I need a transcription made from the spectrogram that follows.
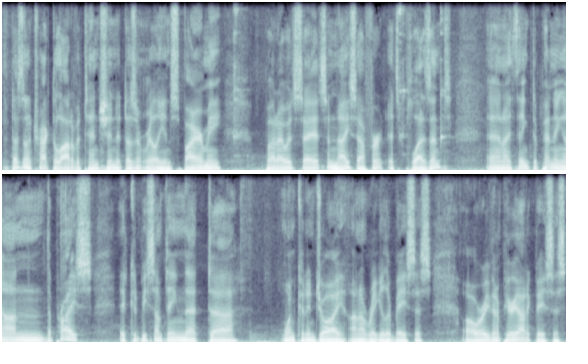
it doesn't attract a lot of attention. It doesn't really inspire me, but I would say it's a nice effort. It's pleasant, and I think depending on the price, it could be something that uh, one could enjoy on a regular basis or even a periodic basis.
